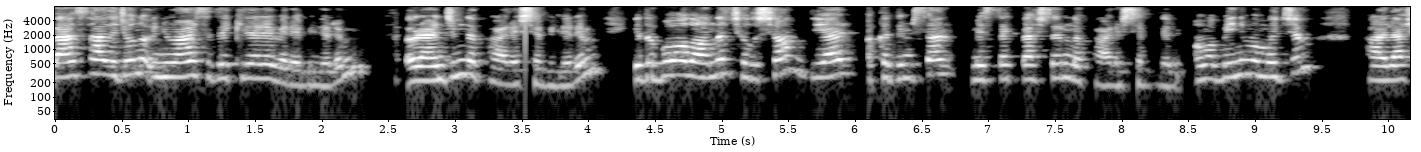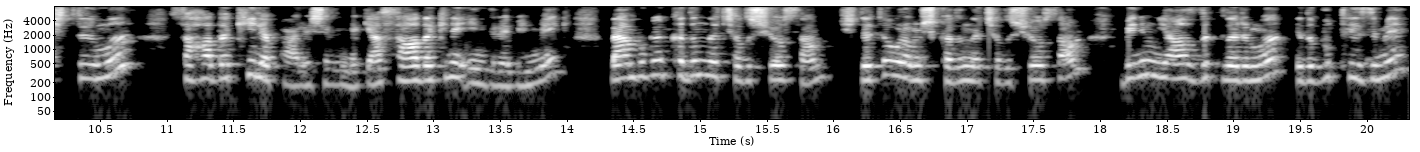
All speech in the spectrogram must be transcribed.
ben sadece onu üniversitedekilere verebilirim öğrencimle paylaşabilirim ya da bu alanda çalışan diğer akademisyen meslektaşlarımla paylaşabilirim. Ama benim amacım paylaştığımı sahadakiyle paylaşabilmek. Yani sahadakine indirebilmek. Ben bugün kadınla çalışıyorsam, şiddete uğramış kadınla çalışıyorsam benim yazdıklarımı ya da bu tezimi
